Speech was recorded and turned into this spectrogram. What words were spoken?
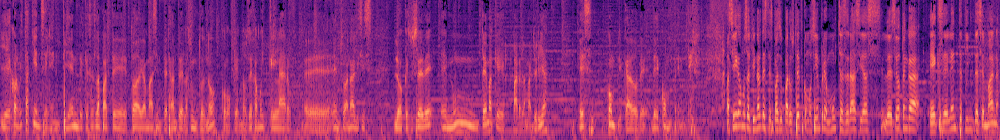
y economista a quien se le entiende, que esa es la parte todavía más interesante del asunto, ¿no? Como que nos deja muy claro eh, en su análisis lo que sucede en un tema que para la mayoría es complicado de, de comprender. Así llegamos al final de este espacio para usted. Como siempre, muchas gracias. Le deseo tenga excelente fin de semana.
